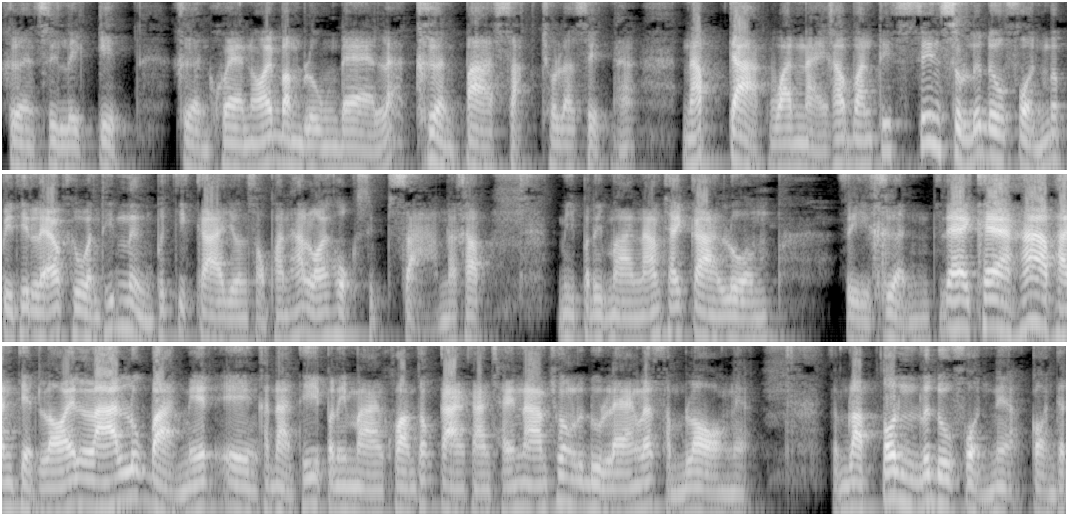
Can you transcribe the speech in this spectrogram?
เขื่อนสิริกิตเขื่อนแควน้อยบำรุงแดน และเขื่อนป่าศักดิ์ชลสิทธิ์นะฮะนับจากวันไหนครับวันที่สิ้นสุดฤดูฝนเมื่อปีที่แล้วคือวันที่ 1 พฤศจิกายน 2563 นะครับมีปริมาณน้ำใช้การรวม 4เขื่อนได้แค่ 5,700 ล้านลูกบาศก์เมตรเอง ขณะที่ปริมาณความต้องการการใช้น้ำช่วงฤดูแล้งและสำรองเนี่ยสำหรับต้นฤดูฝนเนี่ยก่อนจะ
